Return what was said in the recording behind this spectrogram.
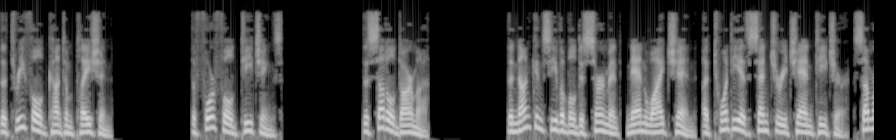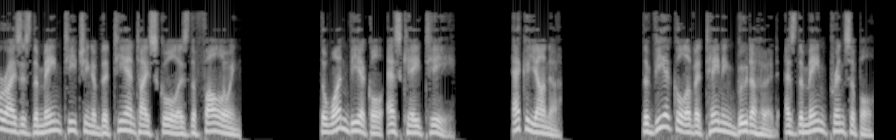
the Threefold Contemplation the Fourfold Teachings the Subtle Dharma the Nonconceivable Discernment, Nan Huai-Chin, a 20th-century Chan teacher, summarizes the main teaching of the Tiantai school as the following The One Vehicle SKT. Ekayana The vehicle of attaining Buddhahood, as the main principle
